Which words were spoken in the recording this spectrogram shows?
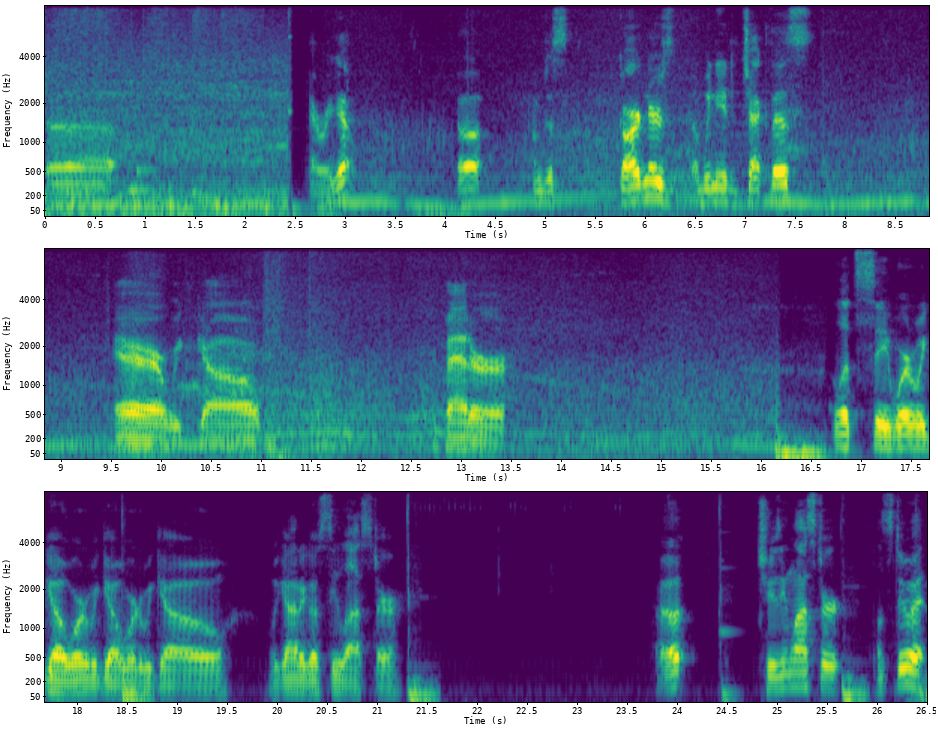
Uh, there we go. Uh, I'm just gardeners. We need to check this. There we go. Better. Let's see. Where do we go? Where do we go? Where do we go? We gotta go see Lester. Oh, choosing Lester. Let's do it.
